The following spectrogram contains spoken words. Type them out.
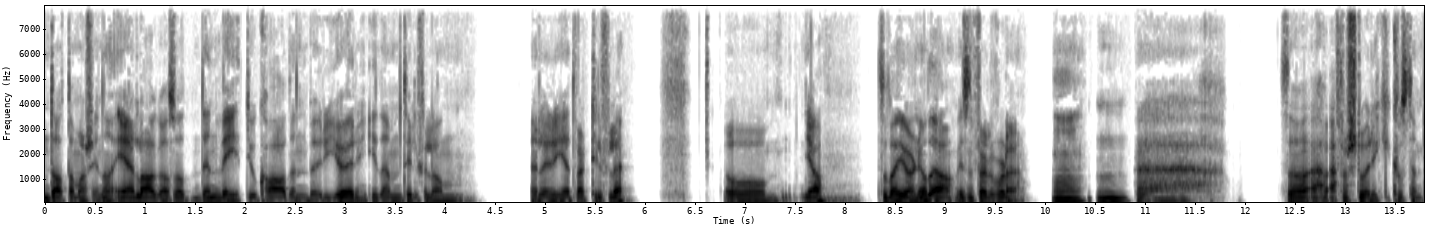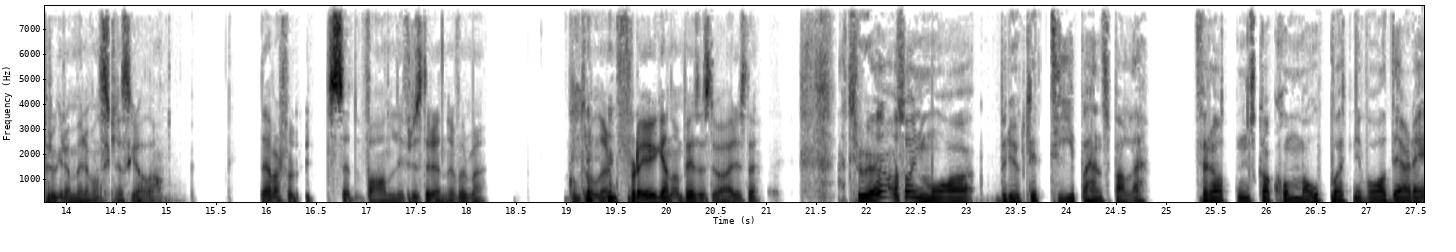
datamaskinen er laga så at den vet jo hva den bør gjøre i de tilfellene, eller i ethvert tilfelle. Og ja, så da gjør den jo det, ja, hvis den føler for det. Mm. Mm. Eh, Så jeg, jeg forstår ikke hvordan de programmerer vanskelighetsgrader. Det er i hvert fall usedvanlig frustrerende for meg. Kontrolleren fløy gjennom PC-stua her i sted. Jeg tror altså han må bruke litt tid på hennes spillet, for at den skal komme opp på et nivå der det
